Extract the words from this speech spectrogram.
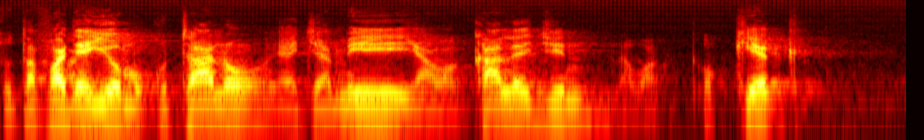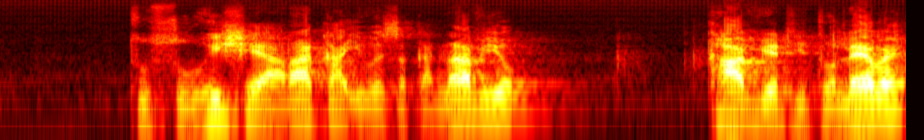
Tutafanya hiyo mkutano ya jamii ya Wakalenjin na Okiek, tusuluhishe haraka iwezekanavyo, caveat itolewe,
